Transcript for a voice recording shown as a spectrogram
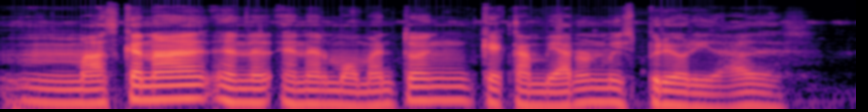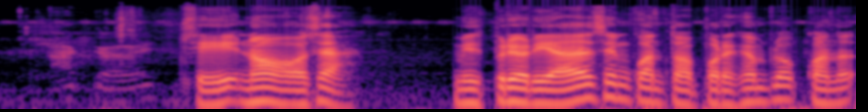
mm, más que nada en el, en el momento en que cambiaron mis prioridades. Sí, no, o sea, mis prioridades en cuanto a, por ejemplo, cuando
